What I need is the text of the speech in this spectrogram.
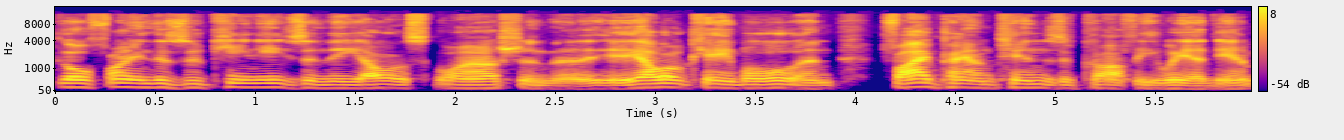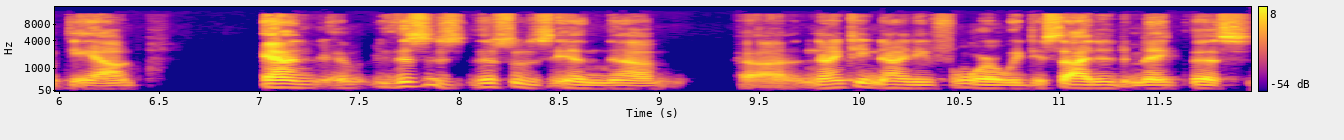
go find the zucchinis and the yellow squash and the yellow cable and five pound tins of coffee we had to empty out. And uh, this is this was in um, 1994, uh, we decided to make this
